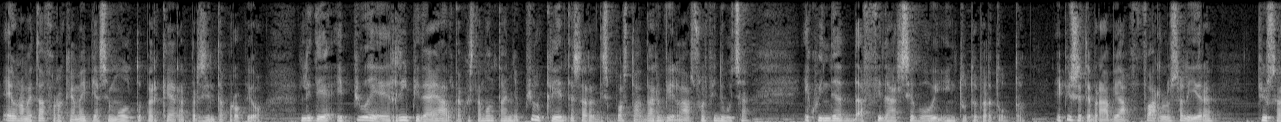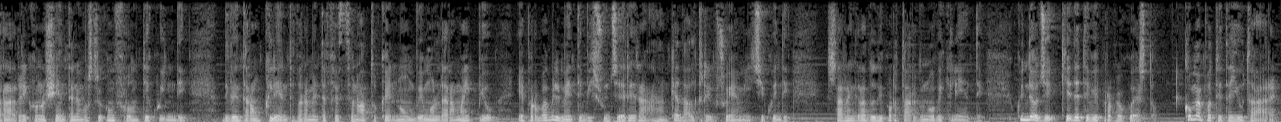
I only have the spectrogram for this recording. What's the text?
È una metafora che a me piace molto perché rappresenta proprio l'idea e più è ripida e alta questa montagna, più il cliente sarà disposto a darvi la sua fiducia e quindi ad affidarsi a voi in tutto e per tutto. E più siete bravi a farlo salire, più sarà riconoscente nei vostri confronti e quindi diventerà un cliente veramente affezionato che non vi mollerà mai più e probabilmente vi suggerirà anche ad altri suoi amici, quindi sarà in grado di portarvi nuovi clienti. Quindi oggi chiedetevi proprio questo, come potete aiutare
